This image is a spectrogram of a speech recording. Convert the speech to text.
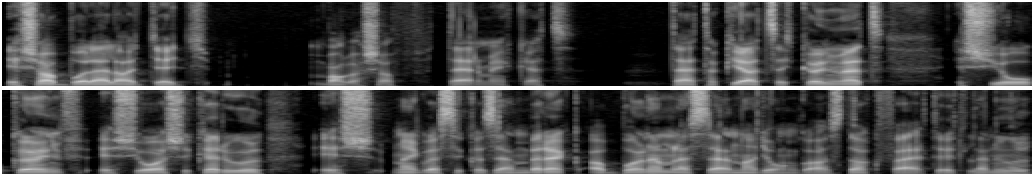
és abból eladj egy magasabb terméket. Tehát ha kiadsz egy könyvet, és jó könyv, és jól sikerül, és megveszik az emberek, abból nem leszel nagyon gazdag feltétlenül,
